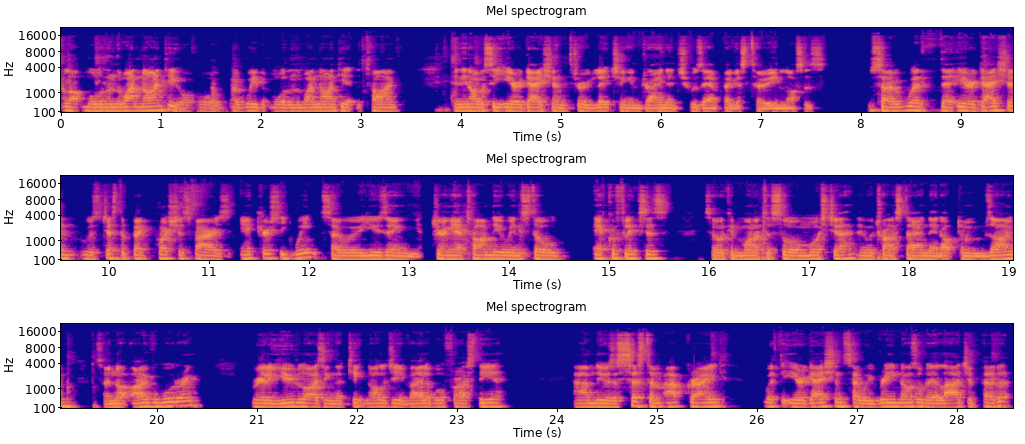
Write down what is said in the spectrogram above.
a lot more than the 190 or, or a wee bit more than the 190 at the time. And then obviously irrigation through leaching and drainage was our biggest two N losses. So with the irrigation was just a big push as far as accuracy went. So we were using during our time there we installed aquaflexes so we can monitor soil moisture and we're trying to stay in that optimum zone. So not overwatering, really utilizing the technology available for us there. Um, there was a system upgrade with the irrigation, so we re-nozzled our larger pivot,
